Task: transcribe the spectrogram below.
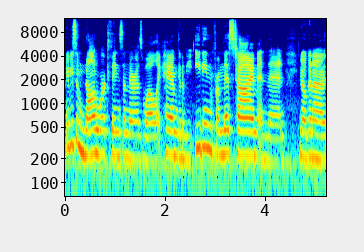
maybe some non-work things in there as well. Like, hey, I'm gonna be eating from this time and then, you know, gonna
